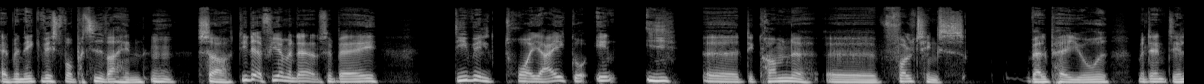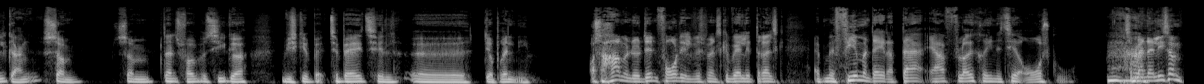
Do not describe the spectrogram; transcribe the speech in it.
at man ikke vidste, hvor partiet var henne. Mm-hmm. Så de der fire mandater tilbage, de vil, tror jeg, gå ind i øh, det kommende øh, folketingsvalgperiode med den tilgang, som, som Dansk Folkeparti gør. Vi skal ba- tilbage til øh, det oprindelige. Og så har man jo den fordel, hvis man skal være lidt drilsk, at med fire mandater, der er fløjkrigene til at overskue. Så man er ligesom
